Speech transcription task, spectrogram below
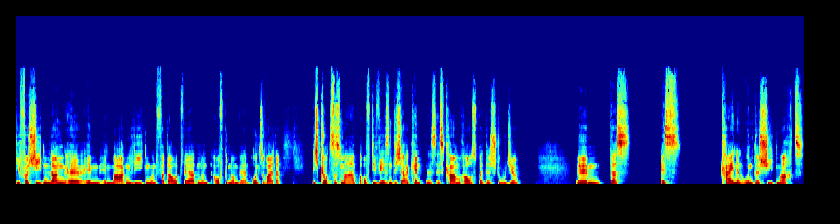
die verschieden lang äh, im, im Magen liegen und verdaut werden und aufgenommen werden und so weiter. Ich kürze es mal ab auf die wesentliche Erkenntnis. Es kam raus bei der Studie, ähm, dass es keinen Unterschied macht,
